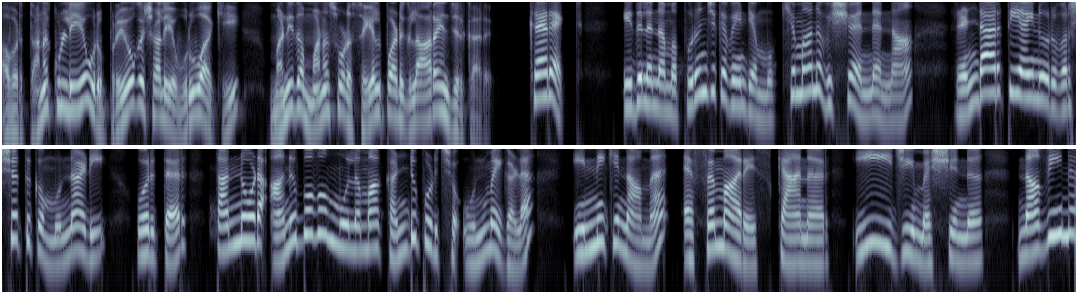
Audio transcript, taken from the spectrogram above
அவர் தனக்குள்ளேயே ஒரு பிரயோகசாலையை உருவாக்கி மனித மனசோட செயல்பாடுகளை ஆராய்ஞ்சிருக்காரு. கரெக்ட். இதுல நம்ம புரிஞ்சுக்க வேண்டிய முக்கியமான விஷயம் என்னன்னா ரெண்டாயிரத்தி ஐநூறு வருஷத்துக்கு முன்னாடி ஒருத்தர் தன்னோட அனுபவம் மூலமா கண்டுபிடிச்ச உண்மைகளை இன்னைக்கு நாம எஃப்எம்ஆர்ஐ ஸ்கேனர் இஇஜி மெஷின்னு நவீன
